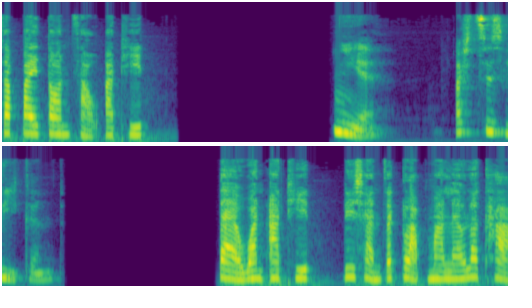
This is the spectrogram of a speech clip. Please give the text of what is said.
จะไปตอนเสาร์อาทิตย์ Nie, až cez víkend. แต่วันอาทิตย์ดิฉันจะกลับมาแล้วล่ะค่ะ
